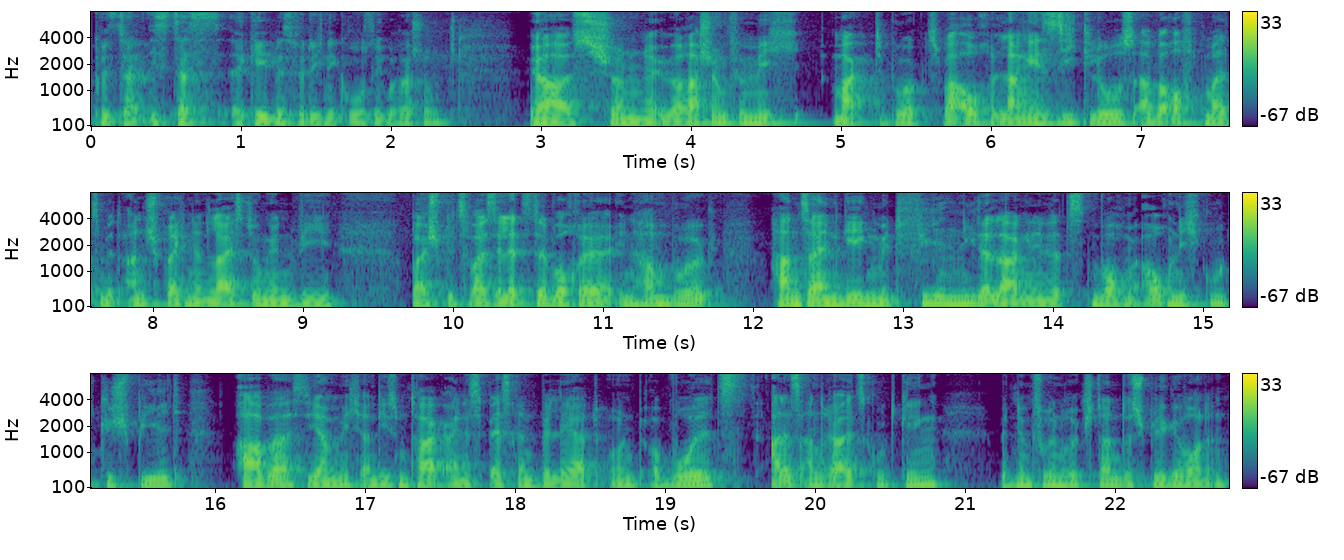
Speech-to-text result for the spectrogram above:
Christian, ist das Ergebnis für dich eine große Überraschung? Ja, es ist schon eine Überraschung für mich. Magdeburg zwar auch lange sieglos, aber oftmals mit ansprechenden Leistungen wie beispielsweise letzte Woche in Hamburg. Hansa hingegen mit vielen Niederlagen in den letzten Wochen auch nicht gut gespielt, Aber sie haben mich an diesem Tag eines Besseren belehrt und obwohl es alles andere als gut ging, mit einem frühen Rückstand das Spiel gewonnen.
